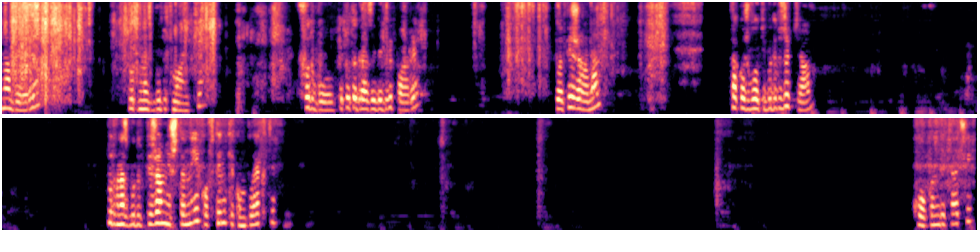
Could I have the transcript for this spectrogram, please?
Набори. Тут у нас будуть майки, футболки. Тут одразу дві пари. То піжама. Також в лоті буде взуття. Тут у нас будуть піжамні штани, ковтинки, комплекти. Кокон дитячий.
